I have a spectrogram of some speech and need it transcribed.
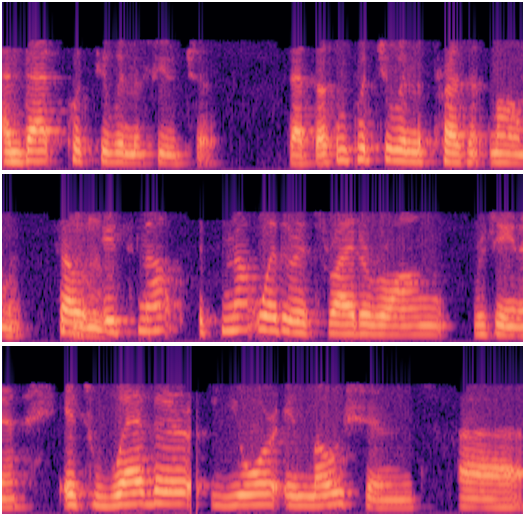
And that puts you in the future. That doesn't put you in the present moment. So mm-hmm. it's not it's not whether it's right or wrong, Regina. It's whether your emotions uh,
